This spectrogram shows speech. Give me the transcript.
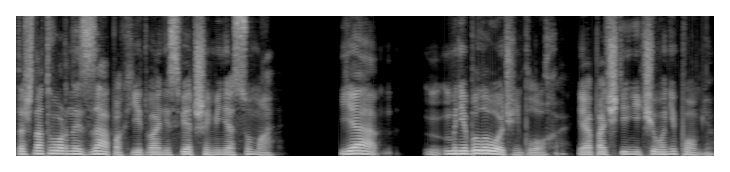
Тошнотворный запах, едва не светший меня с ума. Я... Мне было очень плохо. Я почти ничего не помню.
